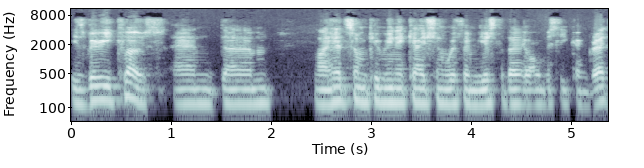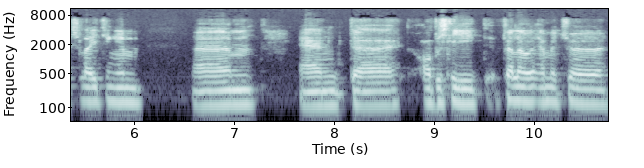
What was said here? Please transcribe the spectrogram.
is very close, and um, I had some communication with him yesterday, obviously congratulating him. Um, and uh, obviously, fellow amateur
